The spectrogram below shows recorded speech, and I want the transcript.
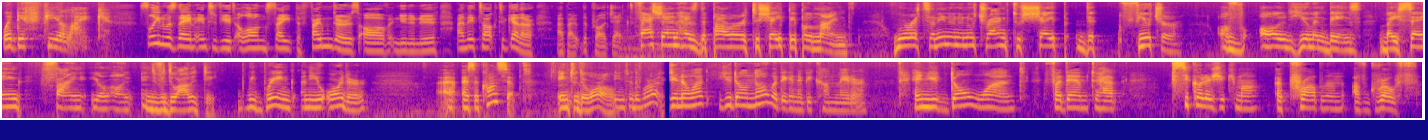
what they feel like. Celine was then interviewed alongside the founders of Nununu and they talked together about the project. Fashion has the power to shape people's minds. We're at Celine Nununu trying to shape the future of all human beings by saying, find your own individuality. We bring a new order uh, as a concept into the world. Into the world. You know what? You don't know what they're going to become later. And you don't want for them to have psychologiquement a problem of growth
